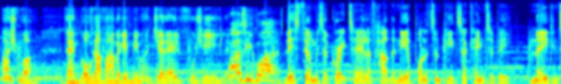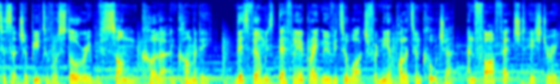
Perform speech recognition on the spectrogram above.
Pasqua, tengo una fame che mi mangerei il fucile. Quasi quasi. This film is a great tale of how the Neapolitan pizza came to be, made into such a beautiful story with song, colour, and comedy. This film is definitely a great movie to watch for Neapolitan culture and far fetched history.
